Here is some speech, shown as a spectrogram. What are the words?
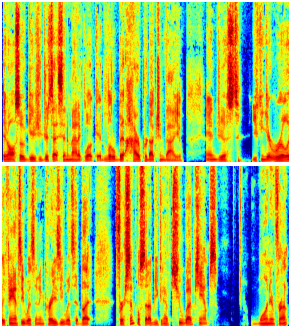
It also gives you just that cinematic look, a little bit higher production value, and just you can get really fancy with it and crazy with it. But for a simple setup, you could have two webcams, one in front,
